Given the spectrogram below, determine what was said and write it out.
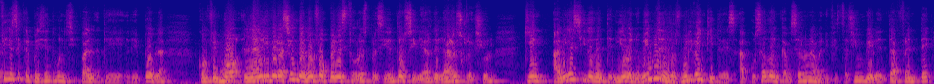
Fíjese que el presidente municipal de, de, Puebla confirmó la liberación de Adolfo Pérez Torres, presidente auxiliar de la Resurrección, quien había sido detenido en noviembre de 2023, acusado de encabezar una manifestación violenta frente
